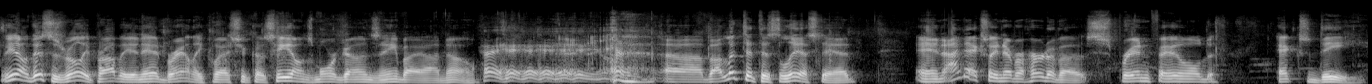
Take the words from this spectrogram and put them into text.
You know, this is really probably an Ed Brantley question because he owns more guns than anybody I know. Hey, hey, hey, hey, hey, hey. Uh, but I looked at this list, Ed, and I'd actually never heard of a Springfield XD,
